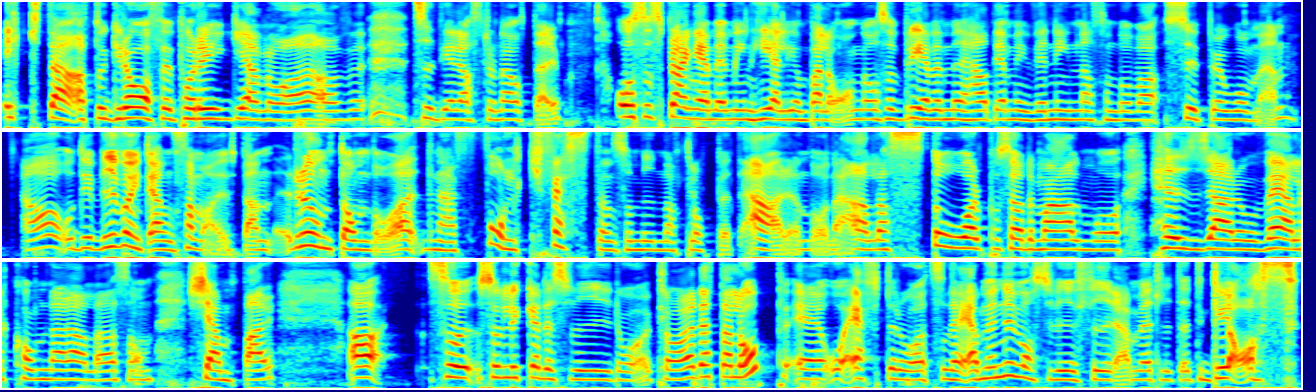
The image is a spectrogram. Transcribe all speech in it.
äkta autografer på ryggen och, av tidigare astronauter. Och så sprang jag med min heliumballong och så bredvid mig hade jag min väninna som då var superwoman. Ja, och det, vi var inte ensamma utan runt om då den här folkfesten som Midnattloppet är ändå när alla står på Södermalm och hejar och välkomnar alla som kämpar. Ja, så, så, lyckades vi då klara detta lopp eh, och efteråt så där, ja men nu måste vi fira med ett litet glas.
